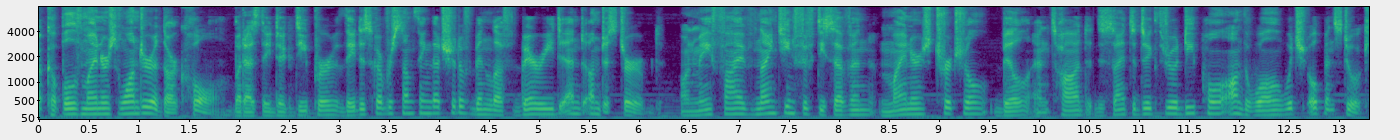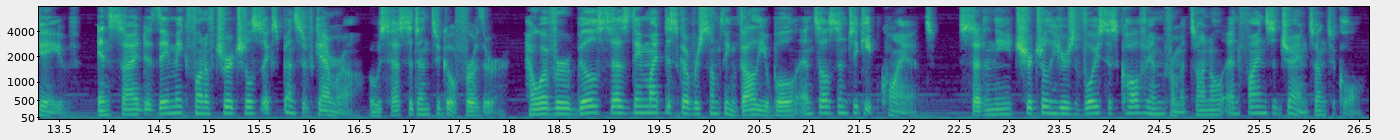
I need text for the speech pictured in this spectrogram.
A couple of miners wander a dark hole, but as they dig deeper, they discover something that should have been left buried and undisturbed. On May 5, 1957, miners Churchill, Bill, and Todd decide to dig through a deep hole on the wall which opens to a cave. Inside, they make fun of Churchill's expensive camera, who's hesitant to go further. However, Bill says they might discover something valuable and tells them to keep quiet. Suddenly, Churchill hears voices call him from a tunnel and finds a giant tentacle.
